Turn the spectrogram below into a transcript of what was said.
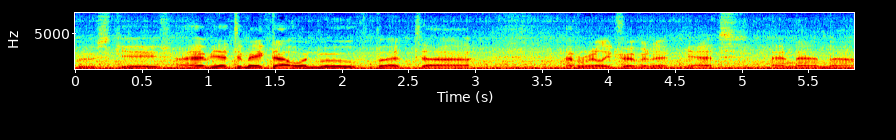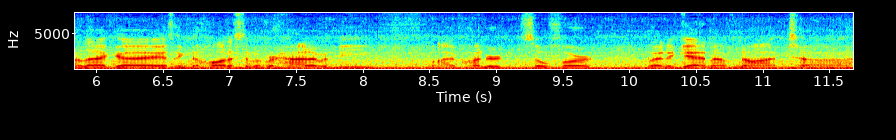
boost gauge. I have yet to make that one move, but uh, I haven't really driven it yet. And then uh, that guy, I think the hottest I've ever had it would be 500 so far. But again, I've not, uh,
